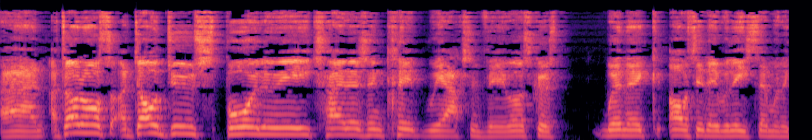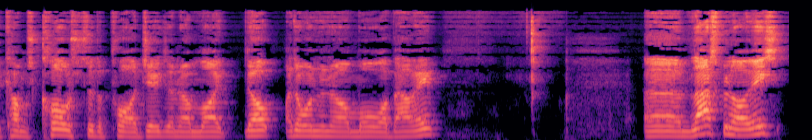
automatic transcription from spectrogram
And I don't also I don't do spoilery trailers and clip reaction videos because when they obviously they release them when it comes close to the project, and I'm like, nope, I don't want to know more about it. Um, last but not least,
